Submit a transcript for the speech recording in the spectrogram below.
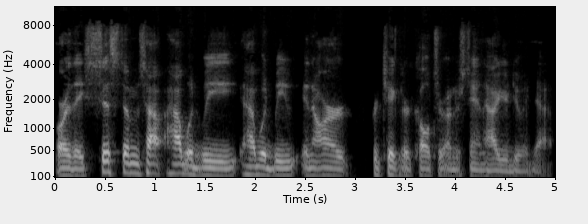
or are they systems? How how would we how would we in our particular culture understand how you're doing that?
